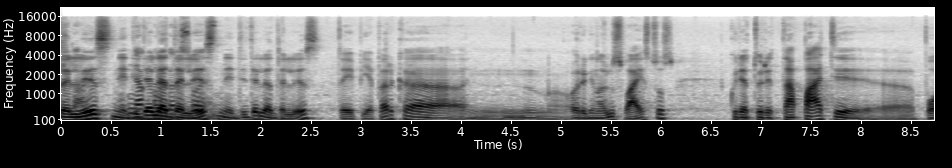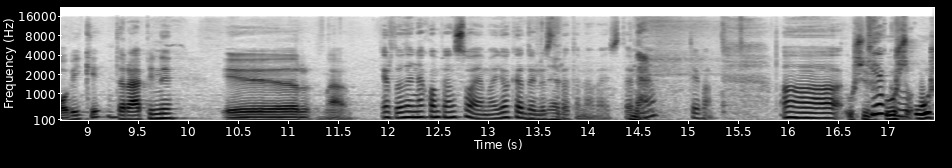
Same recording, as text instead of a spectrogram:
dalis nedidelė dalis, nedidelė dalis, taip, jie perka originalius vaistus, kurie turi tą patį e, poveikį mhm. terapinį ir, na. Ir tada nekompensuojama, jokia dalis ne. yra tame vaiste, ne? ne? Tai va. Uh, už, kiek... už, už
